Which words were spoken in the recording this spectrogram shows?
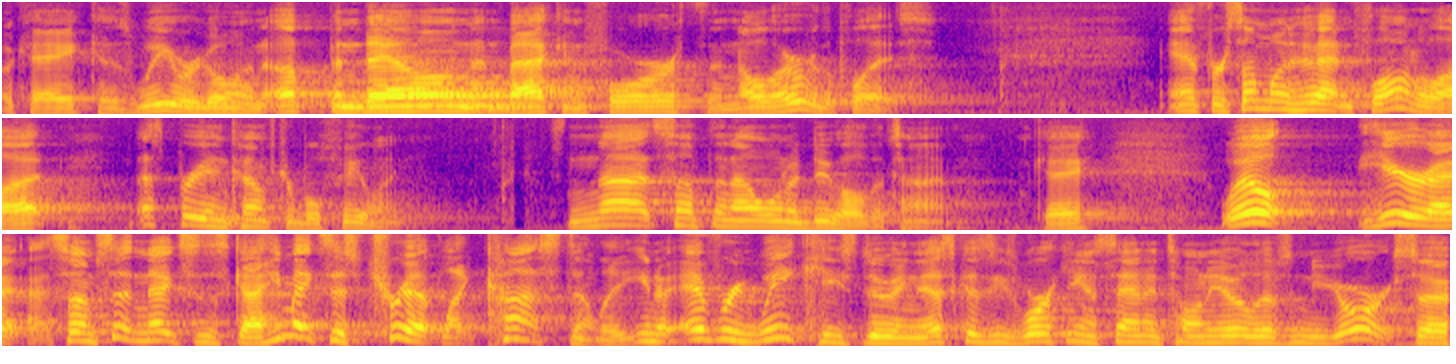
okay? Because we were going up and down and back and forth and all over the place. And for someone who hadn't flown a lot, that's a pretty uncomfortable feeling. It's not something I want to do all the time, okay? Well, here, I, so I'm sitting next to this guy. He makes this trip like constantly. You know, every week he's doing this because he's working in San Antonio, lives in New York. So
